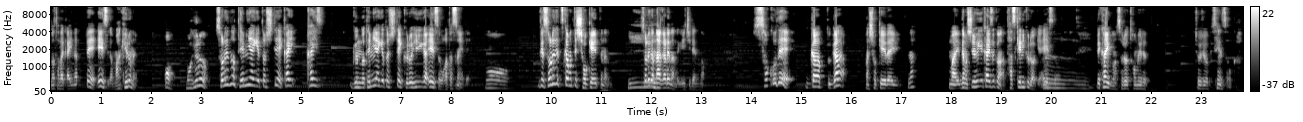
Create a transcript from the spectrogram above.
の戦いになって、エースが負けるのよ。あ、負けるのそれの手土産として、海、海軍の手土産として黒ひげがエースを渡すんやで。おで、それで捕まって処刑ってなる。ーそれが流れなんだけど、一連の。そこで、ガープが、まあ、処刑台な。まあ、でも白ひげ海賊団は助けに来るわけ、エースを。うんで、海軍はそれを止める。頂上戦争か。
